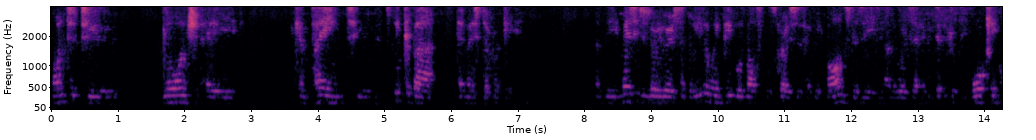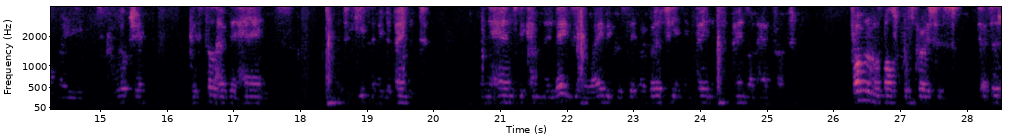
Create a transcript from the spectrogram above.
wanted to launch a campaign to think about MS differently. And the message is very, very simple. Even when people with multiple sclerosis have advanced disease, in other words, they have difficulty walking or maybe using a wheelchair, they still have their hands to keep them independent. And their hands become their legs in a way because their mobility and independence depends on hand function. The problem with multiple sclerosis as it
